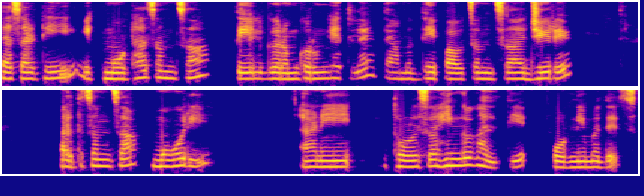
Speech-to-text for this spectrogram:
त्यासाठी एक मोठा चमचा तेल गरम करून घेतलंय. त्यामध्ये पाव चमचा जिरे अर्धा चमचा मोहरी आणि थोडंसं हिंग घालते फोडणीमध्येच.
